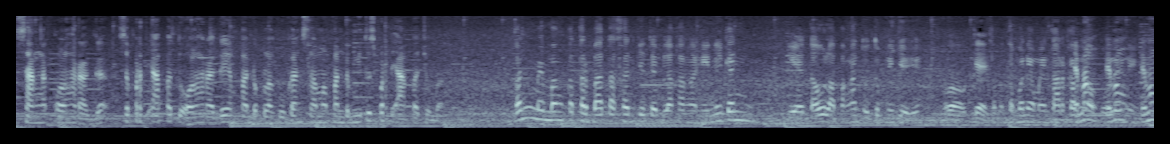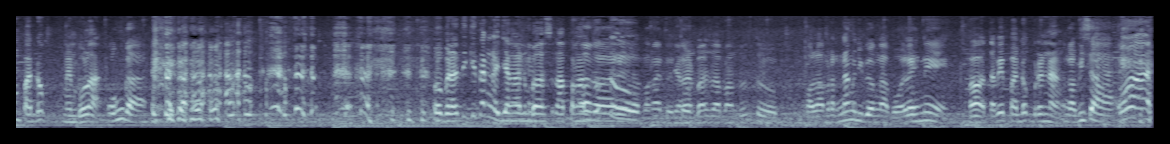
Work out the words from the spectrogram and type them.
sangat olahraga, seperti apa tuh olahraga yang Padok lakukan selama pandemi itu seperti apa coba? Kan memang keterbatasan kita belakangan ini kan ya tahu lapangan tutup nih Je ya Oh, Oke. teman-teman yang main tarkam Emang emang nih. emang Padok main bola? oh enggak Oh berarti kita nggak jangan bahas Oh, lapangan ada tutup. lapangan tutup. Jangan bahas lapangan tutup. kolam renang juga nggak boleh nih Oh tapi Padok berenang. nggak bisa Wah.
